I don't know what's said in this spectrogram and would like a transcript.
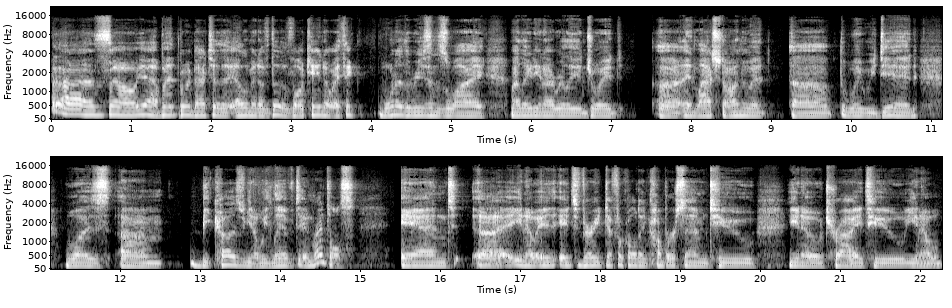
Uh, so yeah, but going back to the element of the volcano, I think one of the reasons why my lady and I really enjoyed uh, and latched onto it uh, the way we did was um, because you know we lived in rentals. And uh, you know it, it's very difficult and cumbersome to, you know, try to you know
